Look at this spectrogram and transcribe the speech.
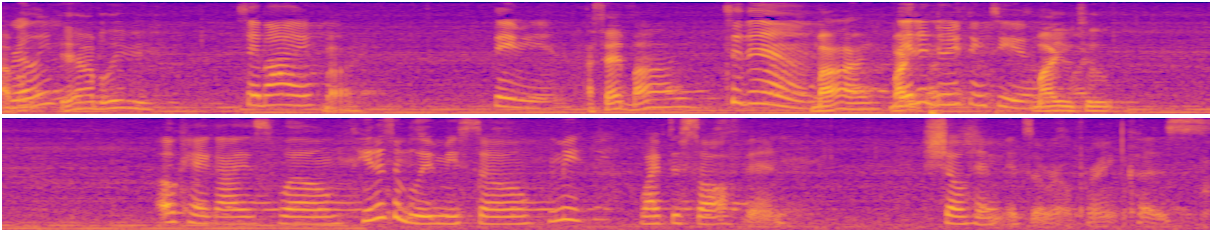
I be- Really? yeah, I believe you. Say bye, Bye. Damien. I said bye. To them. Bye. Bye. They didn't do anything to you. Bye, YouTube. Okay, guys. Well, he doesn't believe me, so let me wipe this off and show him it's a real prank. Cause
